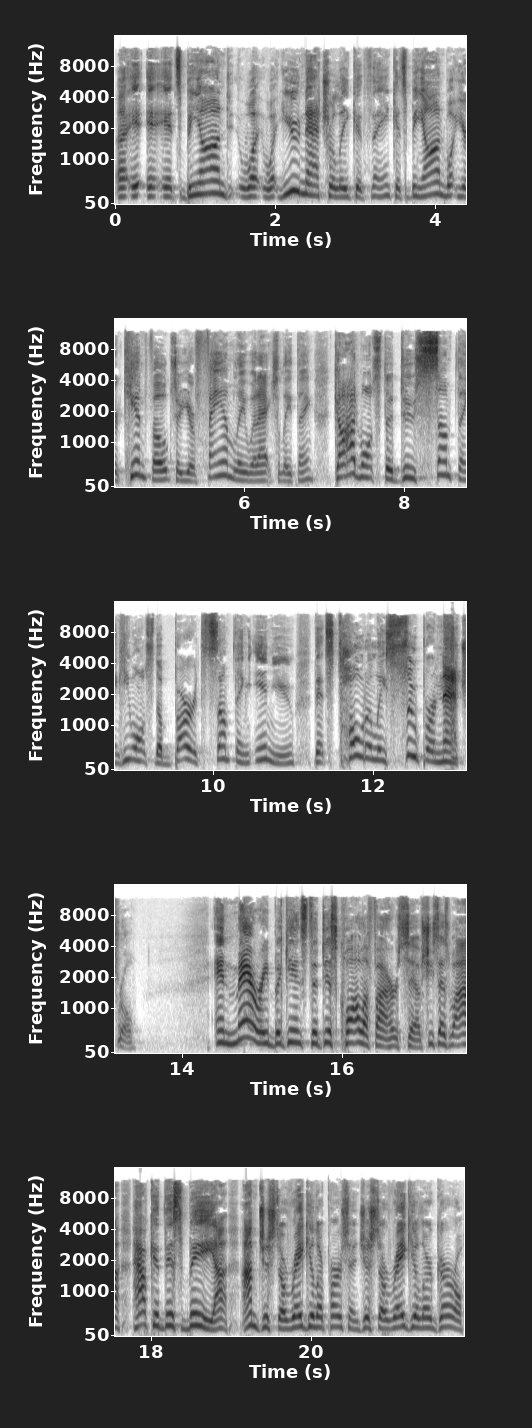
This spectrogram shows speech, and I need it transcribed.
uh, it, it, it's beyond what, what you naturally could think. It's beyond what your kinfolks or your family would actually think. God wants to do something. He wants to birth something in you that's totally supernatural And Mary begins to disqualify herself. She says, Well, I, how could this be? I, I'm just a regular person, just a regular girl.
